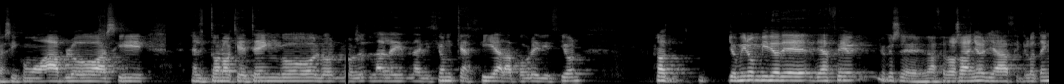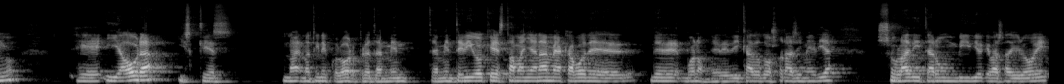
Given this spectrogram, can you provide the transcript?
así como hablo, así el tono que tengo, la, edición que hacía, la pobre edición. Yo miro un vídeo de, hace, yo qué sé, de hace dos años, ya hace que lo tengo, eh, y ahora, y es que es, no, tiene color, pero también, también te digo que esta mañana me acabo de, de, bueno, he dedicado dos horas y media solo a editar un vídeo que va a salir hoy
